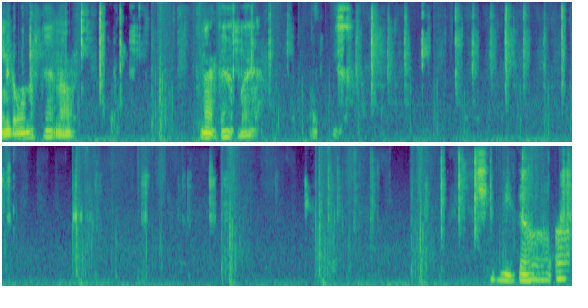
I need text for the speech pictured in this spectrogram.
I'm going up that mountain. Not that way. Can we go up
